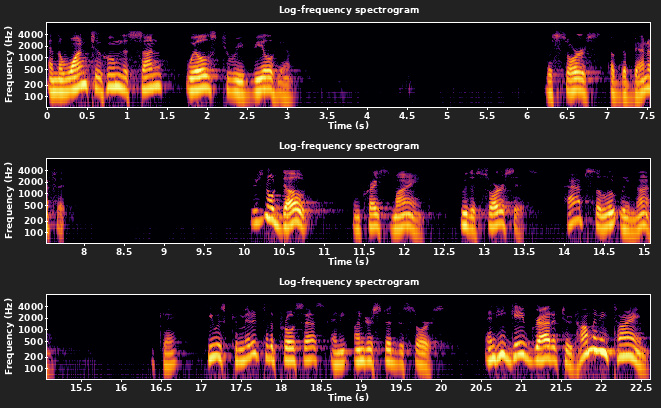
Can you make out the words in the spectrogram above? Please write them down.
and the one to whom the Son wills to reveal him. The source of the benefit. There's no doubt in Christ's mind who the source is. Absolutely none. Okay? He was committed to the process and he understood the source. And he gave gratitude. How many times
